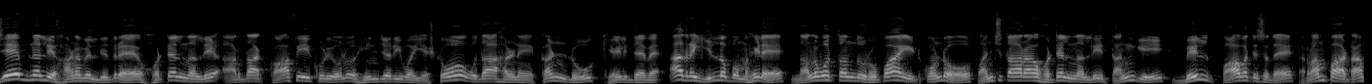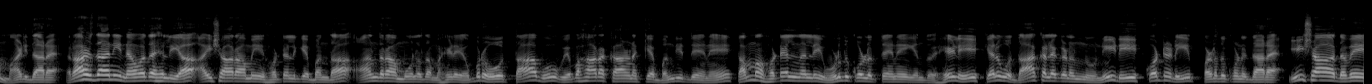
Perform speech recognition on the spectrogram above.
ಜೇಬ್ನಲ್ಲಿ ಹಣವಿಲ್ದಿದ್ರೆ ಹೋಟೆಲ್ನಲ್ಲಿ ಅರ್ಧ ಕಾಫಿ ಕುಡಿಯಲು ಹಿಂಜರಿಯುವ ಎಷ್ಟೋ ಉದಾಹರಣೆ ಕಂಡು ಕೇಳಿದ್ದೇವೆ. ಆದ್ರೆ ಇಲ್ಲೊಬ್ಬ ಮಹಿಳೆ ನಲವತ್ತೊಂದು ರೂಪಾಯಿ ಇಟ್ಕೊಂಡು ಪಂಚತಾರಾ ಹೋಟೆಲ್ನಲ್ಲಿ ತಂಗಿ ಬಿಲ್ ಪಾವತಿಸದೆ ರಂಪಾಟ ಮಾಡಿದ್ದಾರೆ. ರಾಜಧಾನಿ ನವದೆಹಲಿಯ ಐಷಾರಾಮಿ ಹೋಟೆಲ್ಗೆ ಬಂದ ಆಂಧ್ರ ಮೂಲದ ಮಹಿಳೆಯೊಬ್ಬರು ತಾವು ವ್ಯವಹಾರ ಕಾರಣಕ್ಕೆ ಬಂದಿದ್ದೇನೆ, ತಮ್ಮ ಹೋಟೆಲ್ನಲ್ಲಿ ಉಳಿದುಕೊಳ್ಳುತ್ತೇನೆ ಎಂದು ಹೇಳಿ ಕೆಲವು ದಾಖಲೆಗಳನ್ನು ನೀಡಿ ಕೊಠಡಿ ಪಡೆದುಕೊಂಡಿದ್ದಾರೆ. ಈಶಾ ದವೆ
